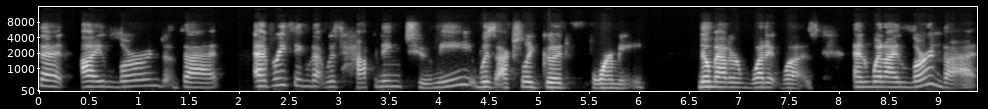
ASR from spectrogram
that I learned that everything that was happening to me was actually good for me, no matter what it was. And when I learned that,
